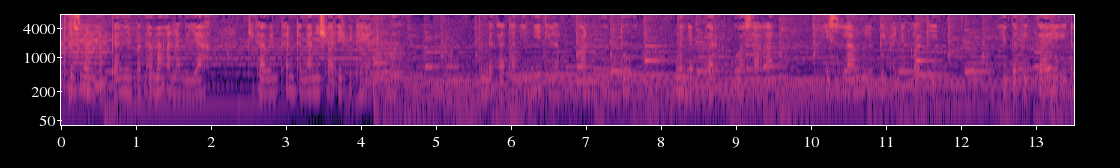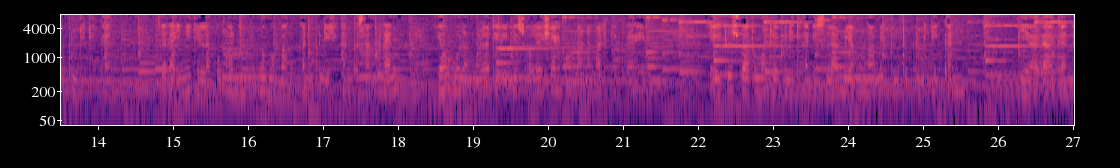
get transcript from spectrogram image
Putri Sunan Ampel yang bernama Alawiyah dikawinkan dengan Syarif Hidayatullah. Pendekatan ini dilakukan untuk menyebar kekuasaan Islam lebih banyak lagi. Yang ketiga yaitu pendidikan. Cara ini dilakukan untuk mengembangkan pendidikan pesantren yang mula-mula dirintis oleh Syekh Maulana Malik Ibrahim, yaitu suatu model pendidikan Islam yang mengambil bentuk pendidikan biara dan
